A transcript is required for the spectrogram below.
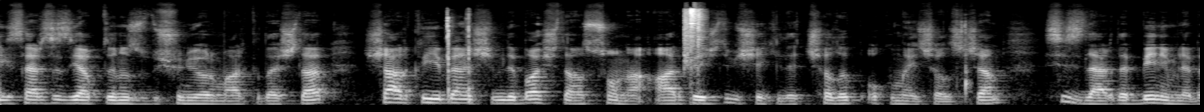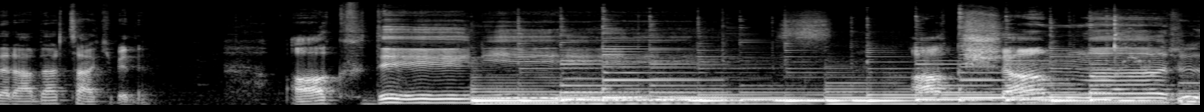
Egzersiz yaptığınızı düşünüyorum arkadaşlar. Şarkıyı ben şimdi baştan sona arpejli bir şekilde çalıp okumaya çalışacağım. Sizler de benimle beraber takip edin. Akdeniz akşamları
